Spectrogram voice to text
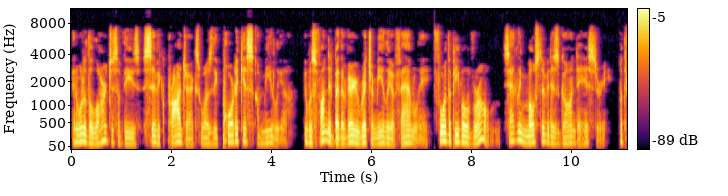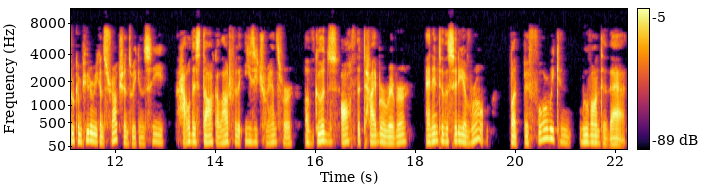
And one of the largest of these civic projects was the Porticus Aemilia. It was funded by the very rich Aemilia family for the people of Rome. Sadly, most of it has gone to history, but through computer reconstructions, we can see how this dock allowed for the easy transfer of goods off the Tiber River and into the city of Rome. But before we can move on to that,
